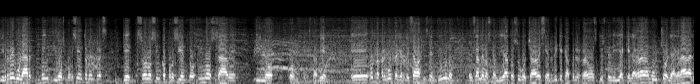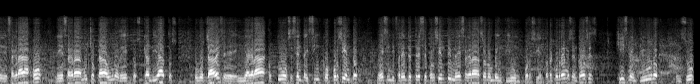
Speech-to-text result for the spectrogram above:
y regular 22%, mientras que solo 5% no sabe y no contesta. Bien, eh, otra pregunta que realizaba GIS 21, pensando en los candidatos Hugo Chávez y Enrique Capriles Radonsky, usted diría que le agrada mucho, le agrada, le desagrada o le desagrada mucho cada uno de estos candidatos. Hugo Chávez eh, mi agrada obtuvo 65%, me es indiferente 13% y me desagrada solo un 21%. Recordemos entonces, GIS 21 en su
